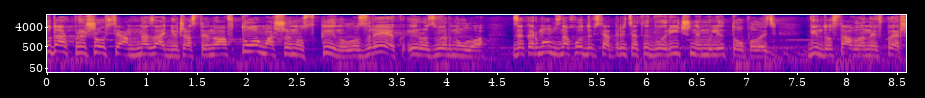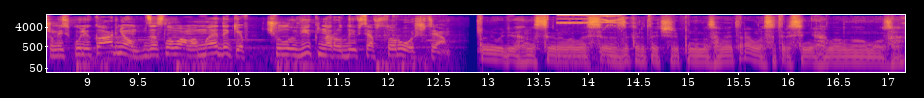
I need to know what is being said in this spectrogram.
Удар прийшовся на задню частину авто, машину скинуло з рейок і розвернуло. За кермом знаходився 32-річний мелітополець. Він доставлений в першу міську лікарню. За словами медиків, чоловік народився в сорочці. У него диагностировалась закрытая черепно-мозговая травма, сотрясение головного мозга,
